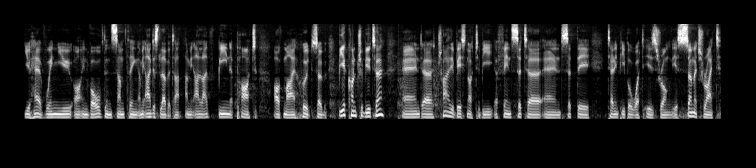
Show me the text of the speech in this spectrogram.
you have when you are involved in something. I mean, I just love it. I, I mean, I love being a part of my hood. So be a contributor and uh, try your best not to be a fence sitter and sit there telling people what is wrong. There's so much right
